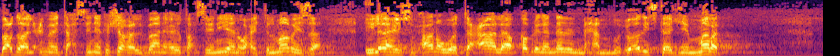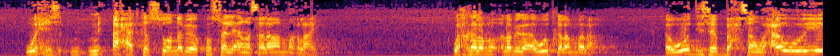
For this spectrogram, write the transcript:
bacdu ahlicilmi ay taxsiiniyeen ka sheekh albani ay taxsiiniyeen waxay tilmaamaysaa ilaahay subxaanahu wa tacaala qabriga nebi maxamed wuxuu ag istaajiyey malag axad kastoo nabiga ku salli ama salaamo maqlahay. Wax kale nabiga awood kale ma laha. Awooddiisa baxsan waxaa weeye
